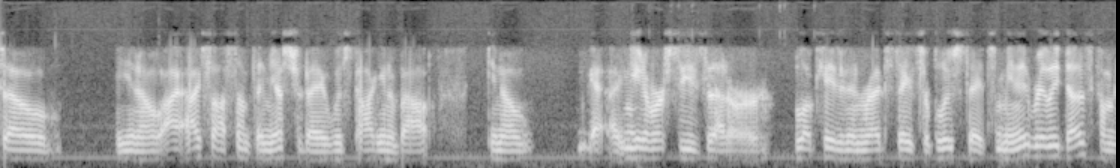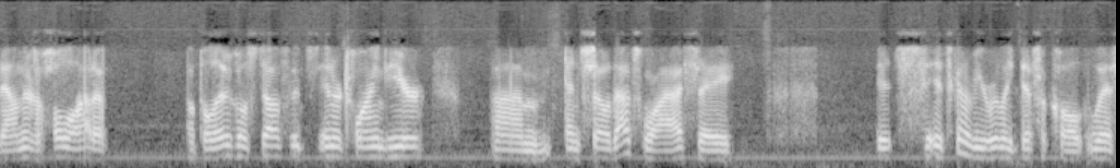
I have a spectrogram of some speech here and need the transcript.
so you know, I, I saw something yesterday was talking about you know universities that are located in red states or blue states. I mean, it really does come down. There's a whole lot of, of political stuff that's intertwined here, um, and so that's why I say it's it's going to be really difficult. With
